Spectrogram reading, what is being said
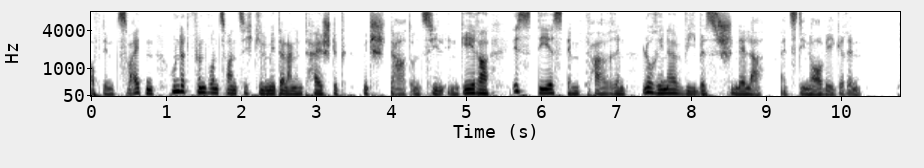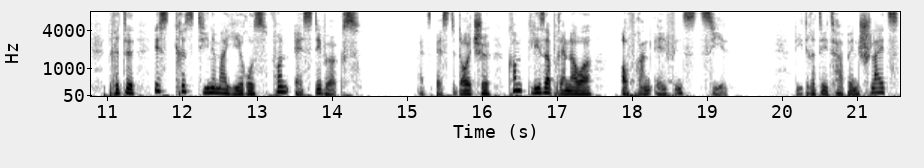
Auf dem zweiten 125 Kilometer langen Teilstück mit Start und Ziel in Gera ist DSM-Fahrerin Lorena Wiebes schneller als die Norwegerin. Dritte ist Christine Majerus von SD Works. Als beste Deutsche kommt Lisa Brennauer auf Rang 11 ins Ziel. Die dritte Etappe in Schleiz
